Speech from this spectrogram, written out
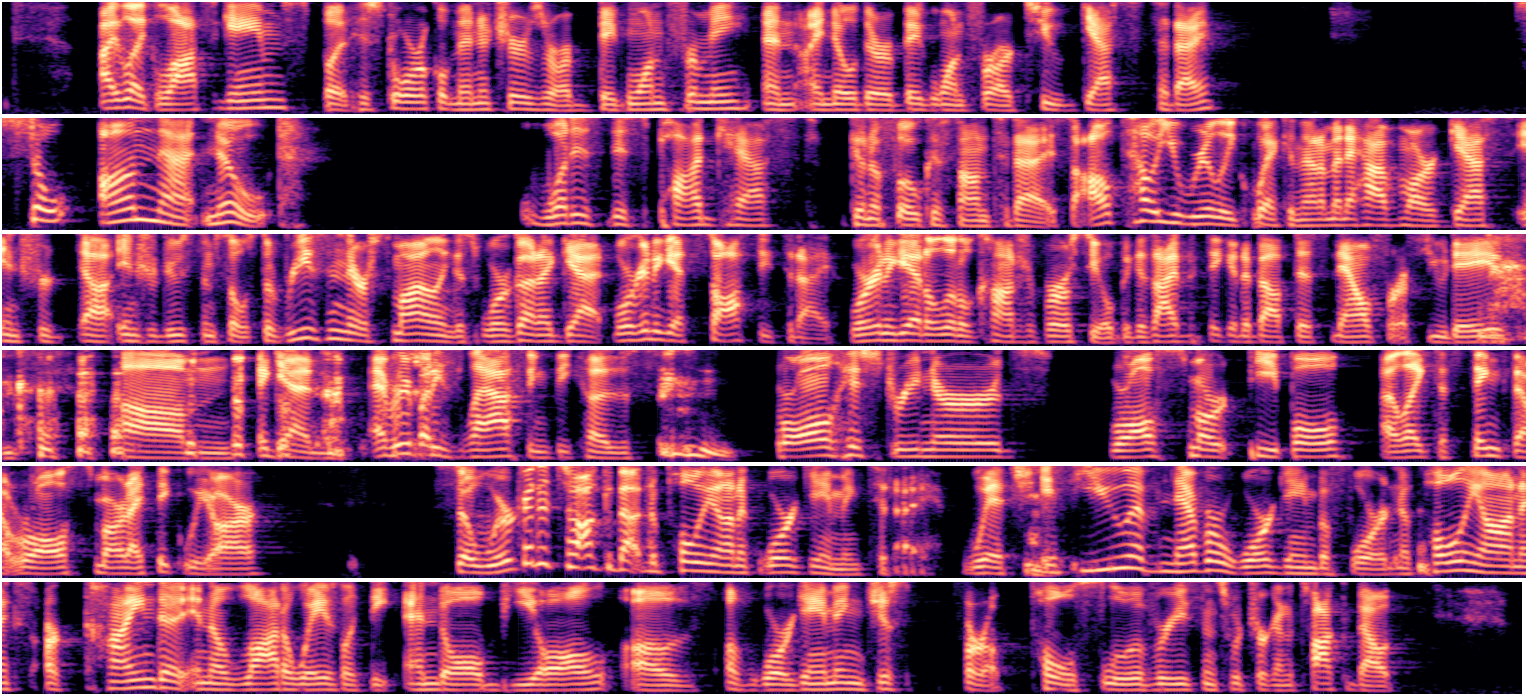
I like lots of games, but historical miniatures are a big one for me. And I know they're a big one for our two guests today. So on that note, what is this podcast going to focus on today? So I'll tell you really quick, and then I'm going to have our guests intro, uh, introduce themselves. The reason they're smiling is we're going to get we're going to get saucy today. We're going to get a little controversial because I've been thinking about this now for a few days. um, again, everybody's laughing because we're all history nerds. We're all smart people. I like to think that we're all smart. I think we are. So we're going to talk about Napoleonic wargaming today, which hmm. if you have never wargamed before, Napoleonics are kind of in a lot of ways like the end all be all of of wargaming just for a whole slew of reasons which we're going to talk about.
